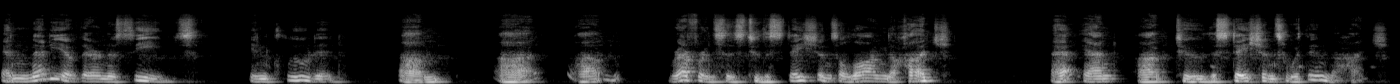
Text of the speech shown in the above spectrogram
And many of their nasibs included um, uh, uh, references to the stations along the Hajj and uh, to the stations within the Hajj.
